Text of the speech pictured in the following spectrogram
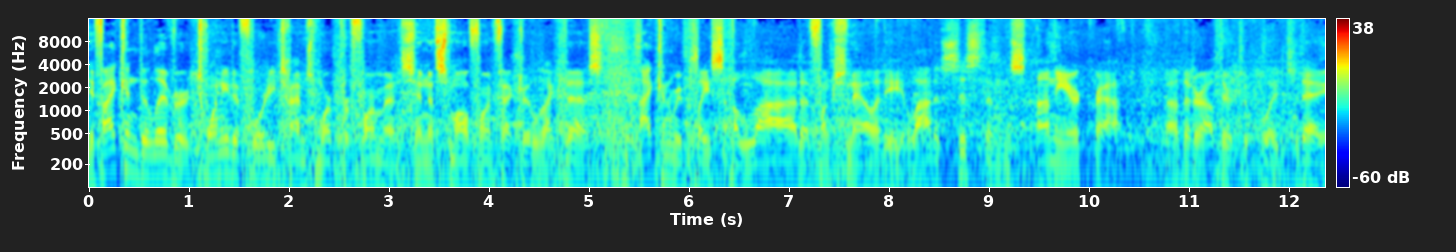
If I can deliver 20 to 40 times more performance in a small form factor like this, I can replace a lot of functionality, a lot of systems on the aircraft uh, that are out there deployed today.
